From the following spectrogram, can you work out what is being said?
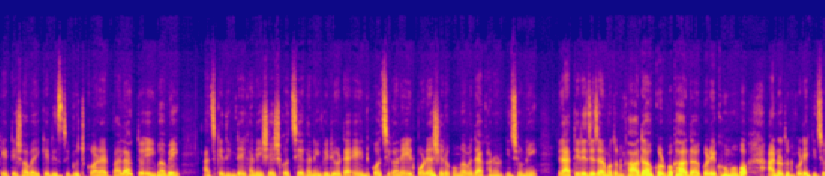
কেটে সবাইকে ডিস্ট্রিবিউট করার পালা। তো এইভাবেই আজকে দিনটা এখানেই শেষ করছি, এখানেই ভিডিওটা এন্ড করছি। কারণ এরপরে আর সেরকমভাবে দেখানোর কিছু নেই। রাত্রিরে যে যার মতন খাওয়া দাওয়া করব খাওয়া দাওয়া করে ঘুমোবো। আর নতুন করে কিছু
